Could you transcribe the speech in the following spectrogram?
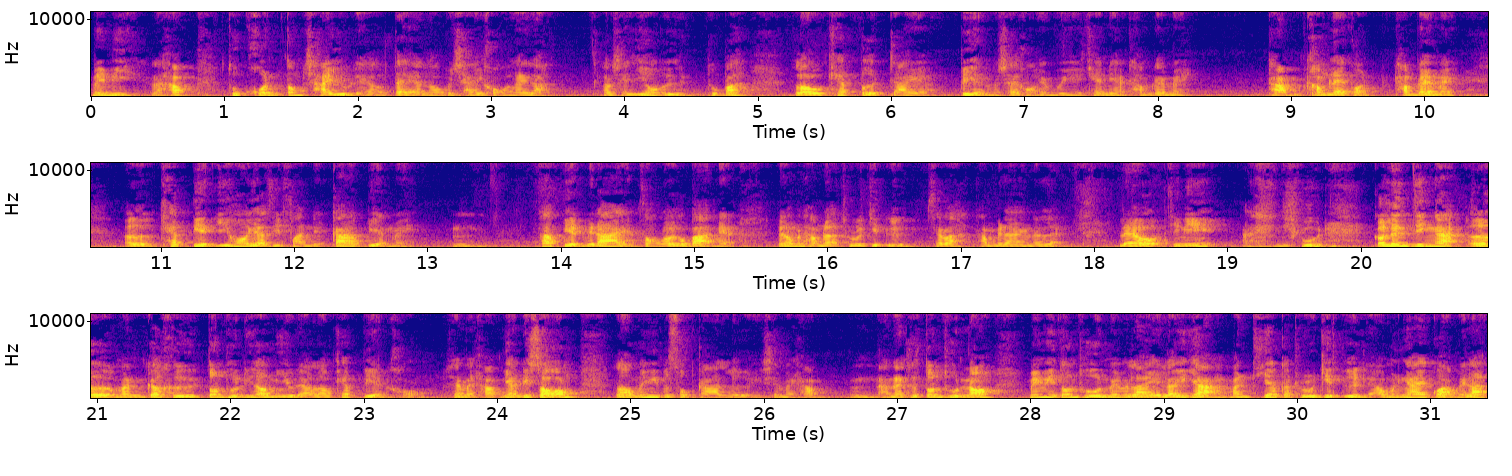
ไม่มีนะครับ ทุกคนต้องใช้อยู่แล้ว แต่เราไปใช้ของอะไรล่ะเราใช้ยี่ห้ออื่น ถูกปะเราแค่เปิดใจอะเปลี่ยนมาใช้ของ MV แค่นี้ทำได้ไหม ถามคำแรกก่อนทำได้ไหมเออแค่เปลี่ยนยี่ห้อยาสีฟันเนี่ยกล้าเปลี่ยนไหมอืมถ้าเปลี่ยนไม่ได้ 200กว่าบาทเนี่ยไม่ต้องมาทำแล้วธุรกิจอื่นใช่ปะทำไม่ได้นั่นแหละ แล้วทีนี้อันนี้พูดก็เรื่องจริงอะ่ะเออมันก็คือต้นทุนที่เรามีอยู่แล้ว เราแค่เปลี่ยนของใช่ไหมครับ อย่างที่สองเราไม่มีประสบการณ์เลยใช่ไหมครับอืมอันนั้นคือต้นทุนเนาะไม่มีต้นทุนไม่เป็นไรแล้วอีกอย่างมันเทียบกับธุรกิจอื่นแล้วมันง่ายกว่าไหมล่ะ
